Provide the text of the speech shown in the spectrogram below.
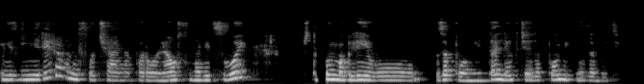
не сгенерированный случайно пароль, а установить свой, чтобы вы могли его запомнить, да, легче запомнить, не забыть.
